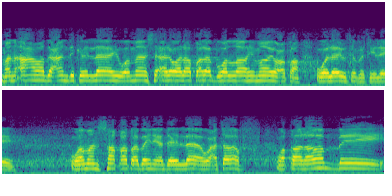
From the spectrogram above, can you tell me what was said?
من أعرض عن ذكر الله وما سأل ولا طلب والله ما يعطى ولا يلتفت إليه. ومن سقط بين يدي الله واعترف وقال ربي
